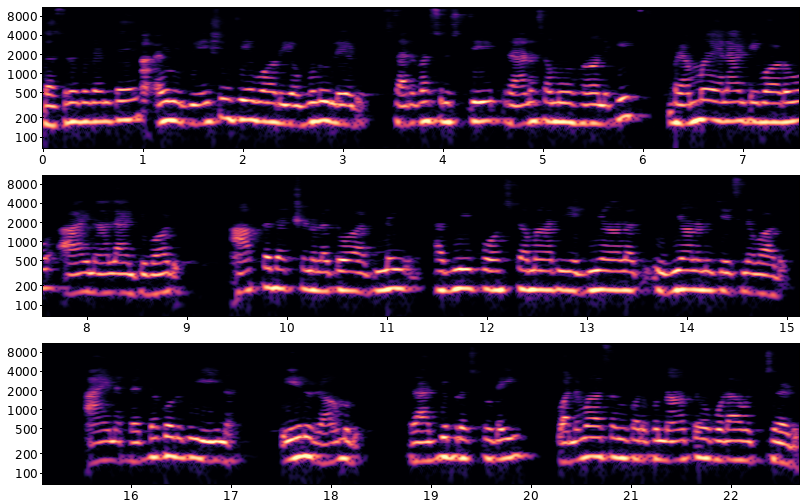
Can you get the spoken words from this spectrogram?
దశరథుడంటే ఆయన ద్వేషించేవాడు ఎవ్వడూ లేడు. సర్వ సృష్టి ప్రాణ సమూహానికి బ్రహ్మ ఎలాంటి వాడో ఆయన అలాంటి ఆప్తదక్షిణలతో అగ్ని అగ్నిపోష్టమాది యజ్ఞాల యజ్ఞాలను చేసినవాడు. ఆయన పెద్ద కొడుకు ఈయన. పేరు రాముడు. రాజ్యభ్రష్టుడై వనవాసం కొరకు నాతో కూడా వచ్చాడు.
